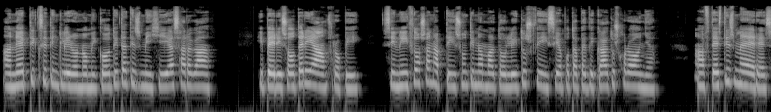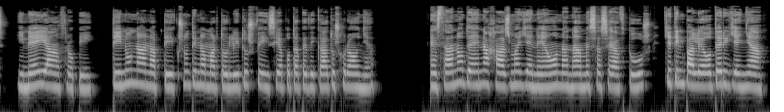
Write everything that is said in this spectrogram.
Ανέπτυξε την κληρονομικότητα της μοιχείας αργά. Οι περισσότεροι άνθρωποι συνήθως αναπτύσσουν την αμαρτωλή τους φύση από τα παιδικά τους χρόνια. Αυτές τις μέρες οι νέοι άνθρωποι τείνουν να αναπτύξουν την αμαρτωλή τους φύση από τα παιδικά τους χρόνια. Αισθάνονται ένα χάσμα γενναιών ανάμεσα σε αυτούς και την παλαιότερη γενιά.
